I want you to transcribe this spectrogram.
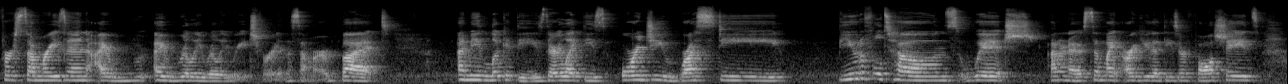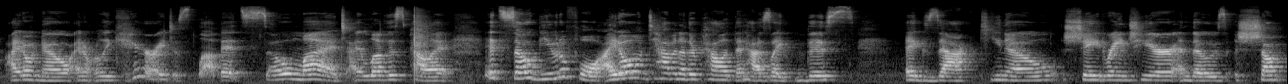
For some reason, I, I really, really reach for it in the summer. But, I mean, look at these. They're like these orangey, rusty, beautiful tones, which, I don't know, some might argue that these are fall shades. I don't know. I don't really care. I just love it so much. I love this palette. It's so beautiful. I don't have another palette that has like this exact, you know, shade range here and those shum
